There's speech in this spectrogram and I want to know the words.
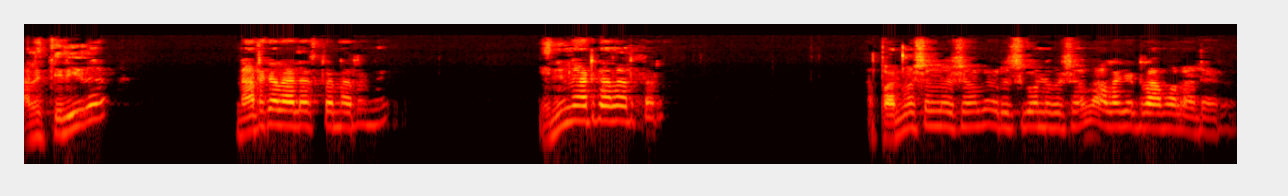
అది తెలియదా నాటకాలు ఆడేస్తున్నారని ఎన్ని నాటకాలు ఆడతారు? ఆ పర్మిషన్ల విషయంలో రుచికొండ విషయంలో అలాగే డ్రామాలు ఆడారు.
